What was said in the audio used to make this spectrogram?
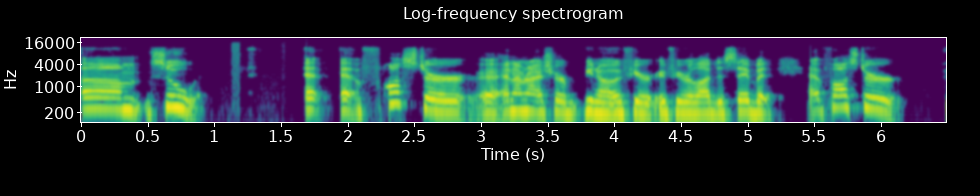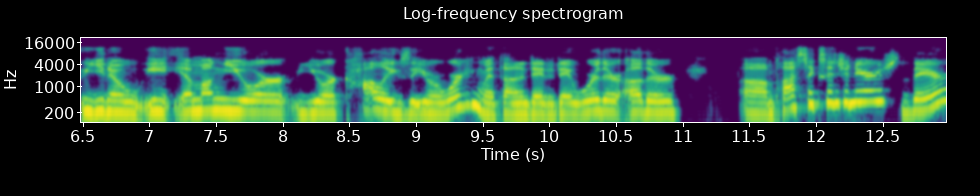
Um, so at, at Foster, uh, and I'm not sure, you know, if you're if you're allowed to say, but at Foster, you know, e- among your your colleagues that you were working with on a day to day, were there other um, plastics engineers there,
